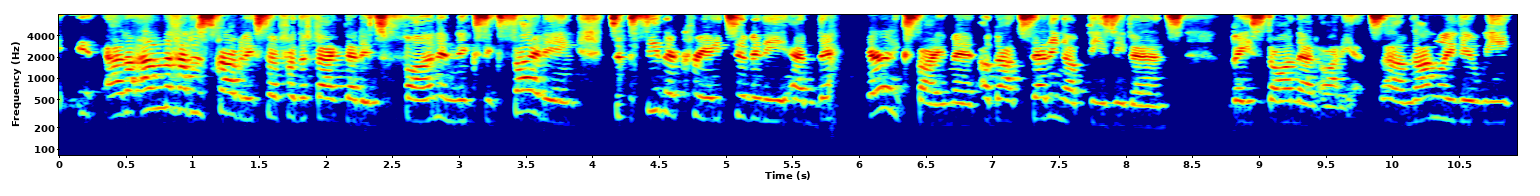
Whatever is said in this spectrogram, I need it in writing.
it, I, don't, I don't know how to describe it except for the fact that it's fun and it's exciting to see their creativity and their, their excitement about setting up these events based on that audience. Um, not only did we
